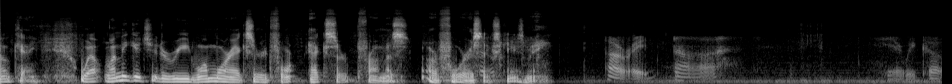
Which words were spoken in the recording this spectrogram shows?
Okay. Well, let me get you to read one more excerpt for, excerpt from us, or for us, okay. excuse me. All right. Uh, here we go.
